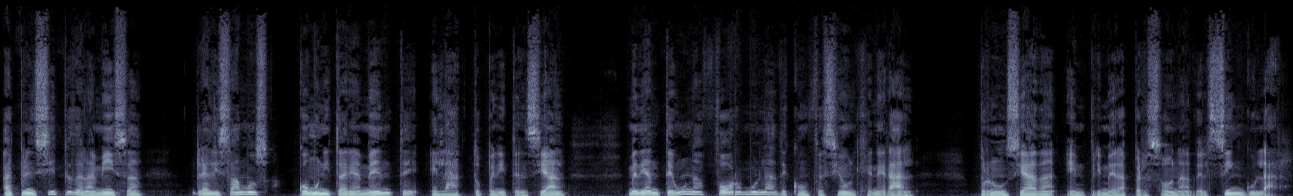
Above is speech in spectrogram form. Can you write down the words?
al principio de la misa, realizamos comunitariamente el acto penitencial mediante una fórmula de confesión general, pronunciada en primera persona del singular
